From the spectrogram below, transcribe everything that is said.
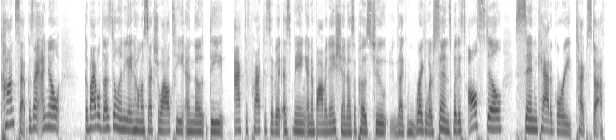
concept because I, I know the Bible does delineate homosexuality and the the active practice of it as being an abomination as opposed to like regular sins, but it's all still sin category type stuff.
